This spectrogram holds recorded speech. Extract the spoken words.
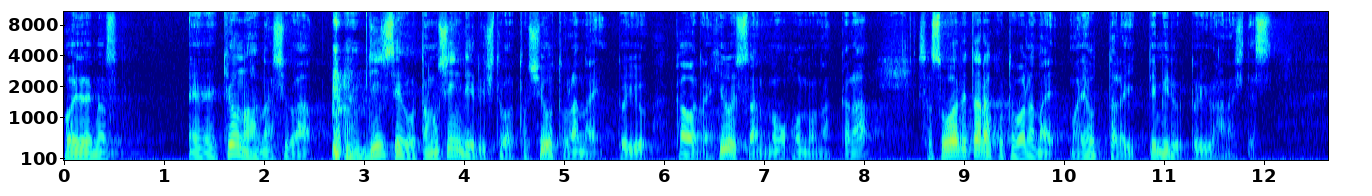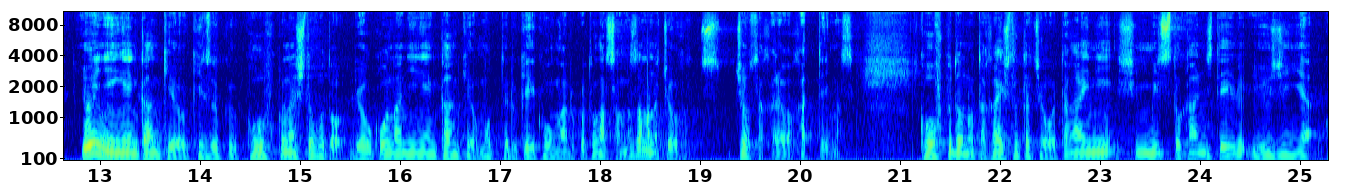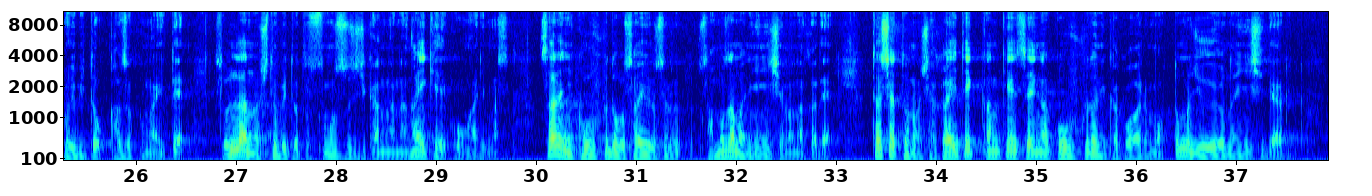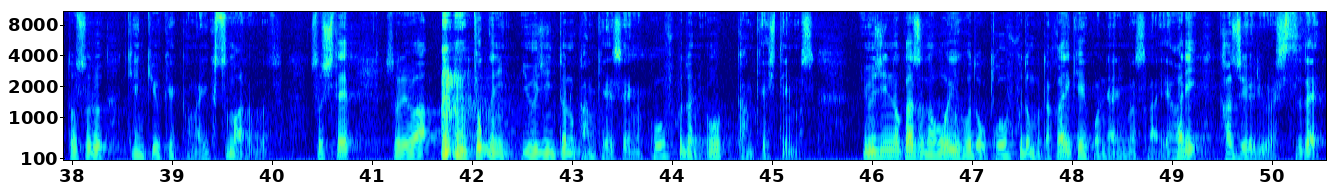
おはようございます、えー、今日の話は 人生を楽しんでいる人は年を取らないという川田博さんの本の中から誘われたら断らない迷ったら行ってみるという話です。良い人間関係を築く幸福な人ほど良好な人間関係を持っている傾向があることがさまざまな調査から分かっています。幸福度の高い人たちはお互いに親密と感じている友人や恋人家族がいてそれらの人々と過ごす時間が長い傾向があります。さらに幸福度を左右するさまざまな因子の中で他者との社会的関係性が幸福度に関わる最も重要な因子であるとする研究結果がいくつもあるのです。そしてそれは 特に友人との関係性が幸福度に大きく関係しています。友人の数が多いほど幸福度も高い傾向にありますがやはり数よりは質で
